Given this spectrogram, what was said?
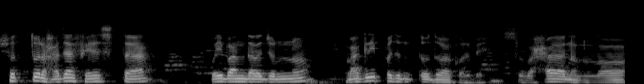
সত্তর হাজার ফেরেস্তা ওই বান্দার জন্য মাগরিব পর্যন্ত দোয়া করবে। সুবাহান্লাহ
